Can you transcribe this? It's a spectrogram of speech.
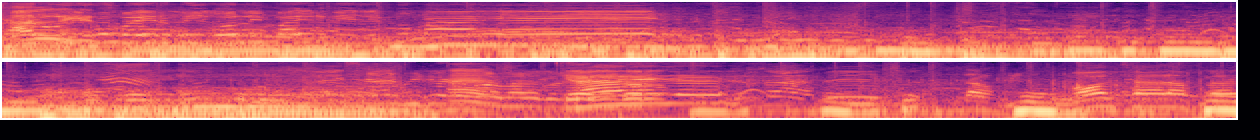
ঝাল লেগেছে। 5 rupees only 5 rupees limbu pani হ্যাঁ কীরকম করো? বল স্যার আপনার।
